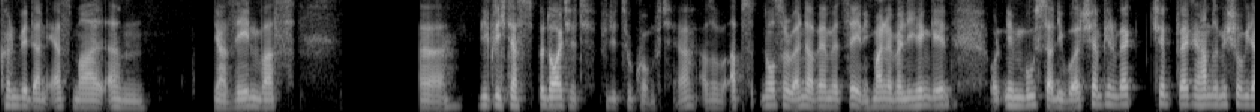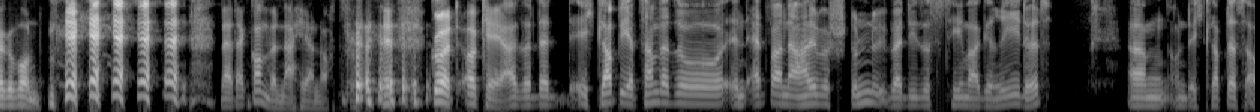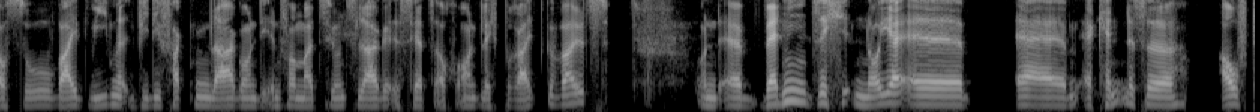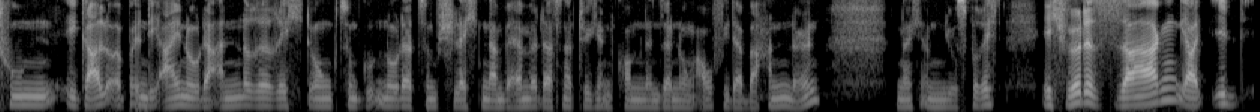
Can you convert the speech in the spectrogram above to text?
können wir dann erstmal ähm, ja, sehen, was äh, wirklich das bedeutet für die Zukunft. Ja? Also ab No Surrender werden wir jetzt sehen. Ich meine, wenn die hingehen und nehmen Booster die World Champion weg, Chip weg, dann haben sie mich schon wieder gewonnen. Na, da kommen wir nachher noch zu. Gut, okay. Also da, ich glaube, jetzt haben wir so in etwa eine halbe Stunde über dieses Thema geredet. Ähm, und ich glaube, dass auch so weit wie, wie die Faktenlage und die Informationslage ist jetzt auch ordentlich breit gewalzt. Und äh, wenn sich neue äh, äh, Erkenntnisse auftun, egal ob in die eine oder andere Richtung, zum Guten oder zum Schlechten, dann werden wir das natürlich in kommenden Sendungen auch wieder behandeln, nicht, im Newsbericht. Ich würde sagen, ja,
